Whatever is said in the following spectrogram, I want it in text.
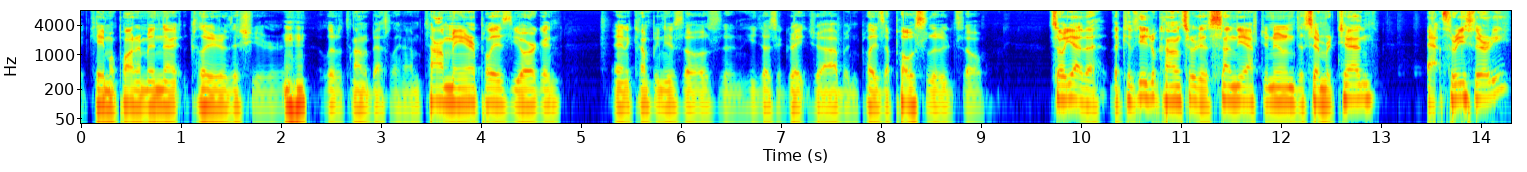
It came upon a midnight clear this year in the little town of Bethlehem. Tom Mayer plays the organ and accompanies those, and he does a great job and plays a postlude. So, so yeah, the, the cathedral concert is Sunday afternoon, December 10 at 3.30,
